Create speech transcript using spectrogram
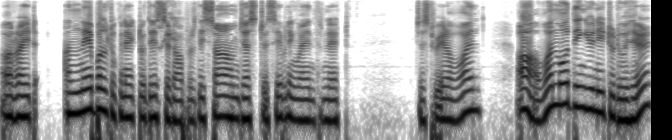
All right unable to connect to this adapter this time i'm just disabling my internet. Just wait a while. Ah one more thing you need to do here.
